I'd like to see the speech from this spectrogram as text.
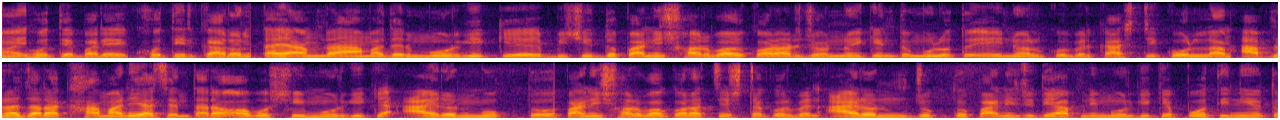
নয়, হতে পারে ক্ষতির কারণ। তাই আমরা আমাদের মুরগিকে বিশুদ্ধ পানি সরবরাহ করার জন্যই কিন্তু মূলত এই নলকূপের কাজটি করলাম। আপনারা যারা খামারি আছেন, তারা অবশ্যই মুরগিকে আয়রন মুক্ত পানি সরবরাহ করার চেষ্টা করবেন। আয়রন যুক্ত পানি যদি আপনি মুরগিকে প্রতিনিয়ত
